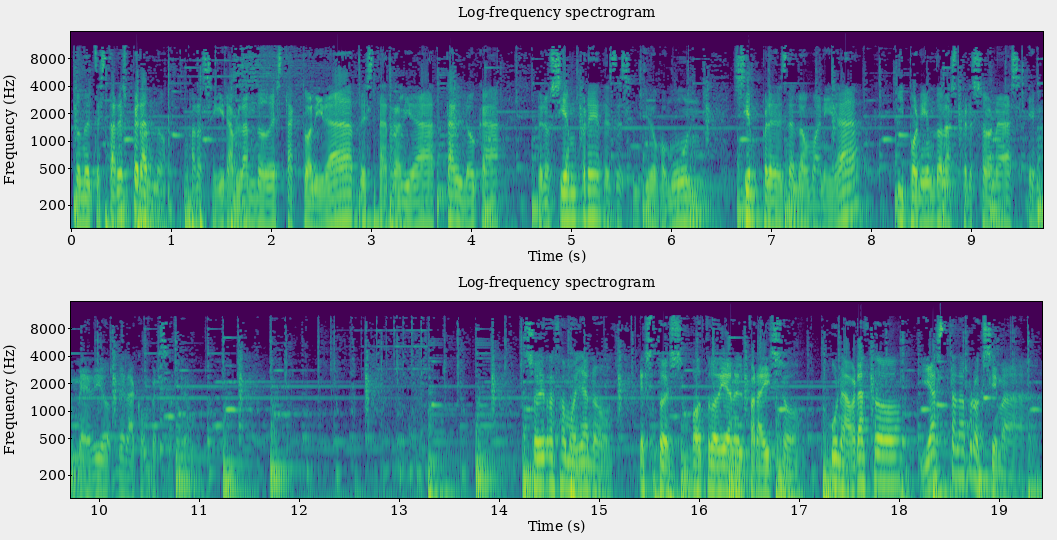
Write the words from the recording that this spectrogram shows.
donde te estaré esperando para seguir hablando de esta actualidad, de esta realidad tan loca, pero siempre desde sentido común, siempre desde la humanidad y poniendo a las personas en medio de la conversación. Soy Rafa Moyano, esto es Otro Día en el Paraíso. Un abrazo y hasta la próxima.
